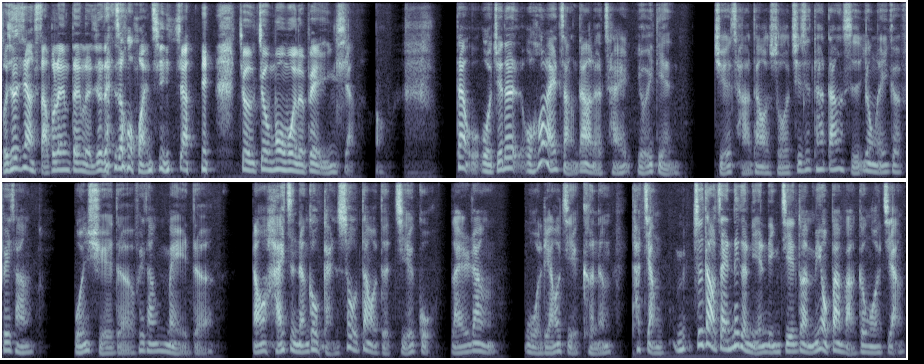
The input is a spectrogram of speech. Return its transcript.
我就这样傻不愣登的，就在这种环境下面，就就默默的被影响。但我我觉得，我后来长大了，才有一点觉察到说，其实他当时用了一个非常文学的、非常美的。然后孩子能够感受到的结果，来让我了解，可能他讲知道在那个年龄阶段没有办法跟我讲，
